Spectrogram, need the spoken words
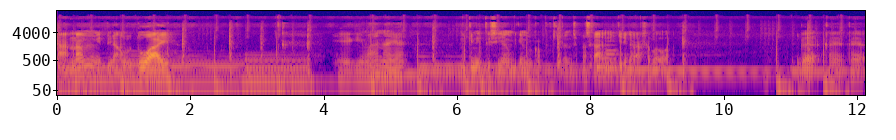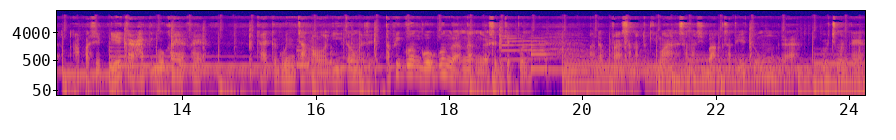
tanam itu yang lu tuai. Ya gimana ya? Mungkin itu sih yang bikin gue kepikiran sampai sekarang. Jadi ngerasa bahwa nggak kayak kayak apa sih? Dia kayak hati gue kayak kayak kayak keguncang lagi tau gak sih? Tapi gue gue gue nggak nggak nggak sedikit pun ada perasaan atau gimana sama si bangsat itu enggak gue cuman kayak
